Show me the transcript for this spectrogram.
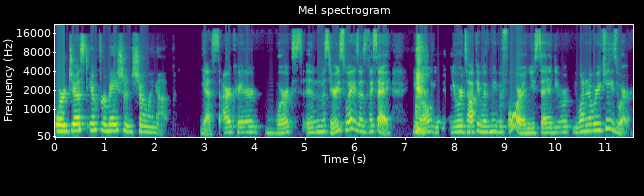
or just information showing up. Yes, our creator works in mysterious ways, as they say. You know, you, you, were talking with me before, and you said you were you want to know where your keys were,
